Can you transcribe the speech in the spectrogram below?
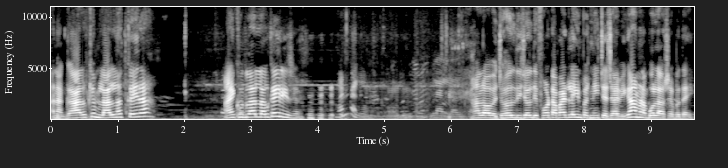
અને આ ગાલ કેમ લાલ નથી કર્યા આંખ ખુદ લાલ લાલ કરી છે હાલો હવે જલ્દી જલ્દી ફોટા પાડી લઈને પછી નીચે જાવી કે હમણાં બોલાવશે બધાય.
